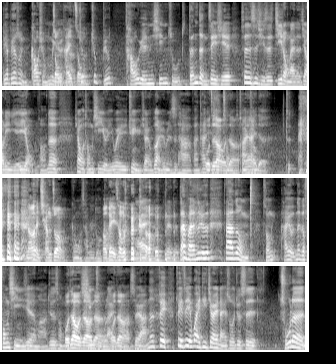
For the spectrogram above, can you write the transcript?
不要不要说你高雄那么远、啊，台中就就比如桃园、新竹等等这些，甚至是其实基隆来的教练也有。好，那像我同期有一位俊宇教练，我不知道你认不认识他，反正他我知道，我知道，从从矮矮的，然后很强壮，跟我差不多高。我跟你差不多哎高。，对对，但反正就是大家这种从还有那个风旗，你记得吗？就是从我知道我知道对啊。那对对这些外地教练来说，就是除了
